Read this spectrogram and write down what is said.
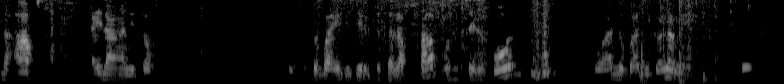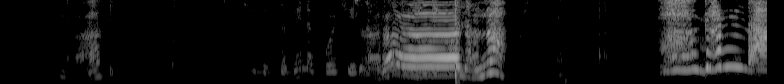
na apps kailangan nito. Ito ba ididirect sa laptop o sa cellphone? O ano ba? Di ko alam eh. Di ba? So, ibig sabihin, nag-purchase ako. Charan! Hala! Ah, Ang ganda!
